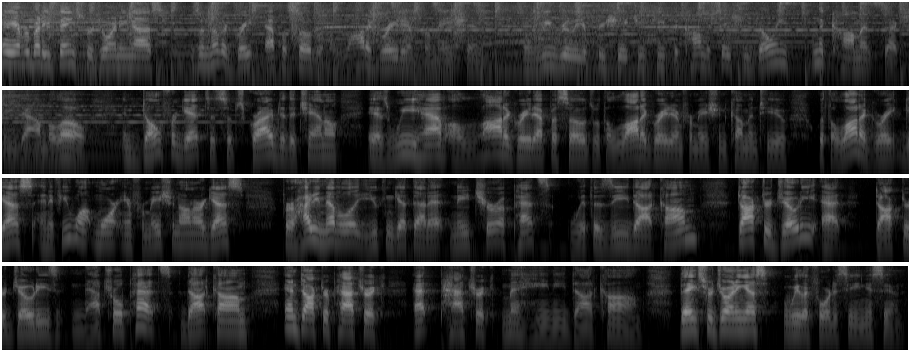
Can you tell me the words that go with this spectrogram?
Hey everybody, thanks for joining us. It was another great episode with a lot of great information, and we really appreciate you keep the conversation going in the comment section down below. And don't forget to subscribe to the channel as we have a lot of great episodes with a lot of great information coming to you with a lot of great guests. And if you want more information on our guests, for Heidi Nevala, you can get that at naturapetswithaz.com. Dr. Jodie at drjodiesnaturalpets.com, and Dr. Patrick at patrickmahaney.com. Thanks for joining us, and we look forward to seeing you soon.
